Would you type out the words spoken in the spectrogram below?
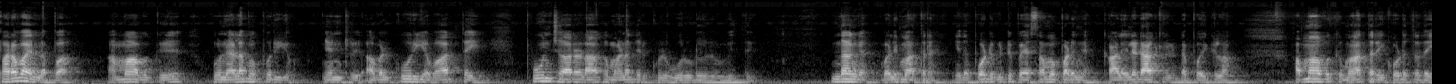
பரவாயில்லப்பா அம்மாவுக்கு உன் நிலைமை புரியும் என்று அவள் கூறிய வார்த்தை பூஞ்சாரலாக மனதிற்குள் ஊருடுவித்து இந்தாங்க வழி மாத்திரை. இதை போட்டுக்கிட்டு பேசாமல் படுங்க. காலையில டாக்டர் கிட்ட போய்க்கலாம். அம்மாவுக்கு மாத்திரை கொடுத்ததை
